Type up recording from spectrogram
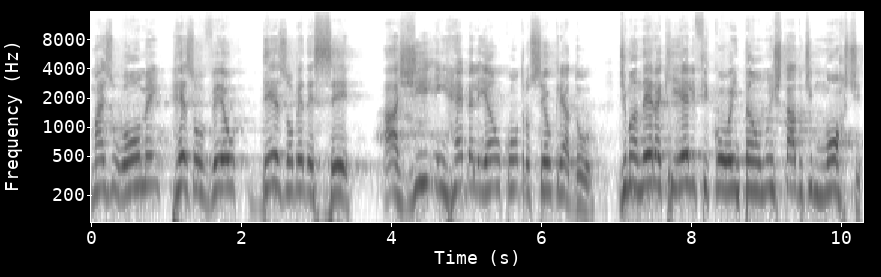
Mas o homem resolveu desobedecer, agir em rebelião contra o seu Criador, de maneira que ele ficou então num estado de morte,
